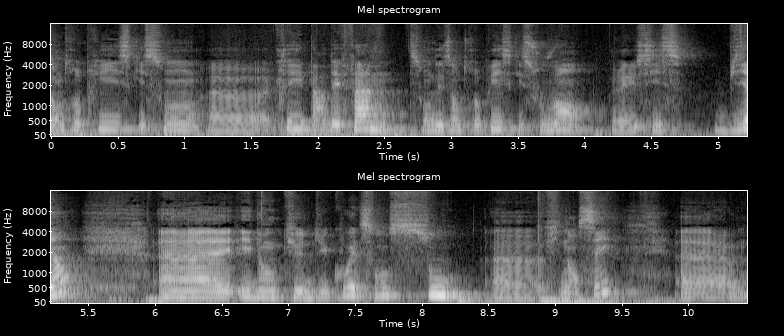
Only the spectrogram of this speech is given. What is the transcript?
entreprises qui sont créées par des femmes sont des entreprises qui souvent réussissent bien. et donc du coup elles sont sous-financées. Euh,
